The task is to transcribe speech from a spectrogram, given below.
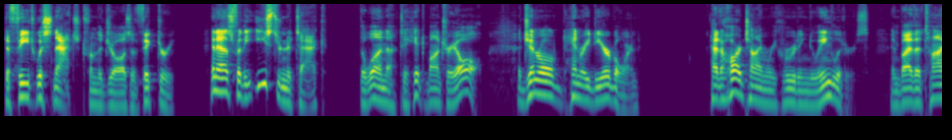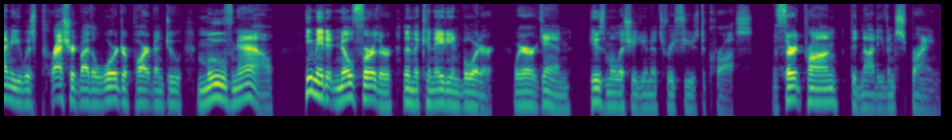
Defeat was snatched from the jaws of victory. And as for the eastern attack, the one to hit Montreal, General Henry Dearborn had a hard time recruiting New Englanders and by the time he was pressured by the War Department to move now, he made it no further than the Canadian border, where again his militia units refused to cross. The third prong did not even spring.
